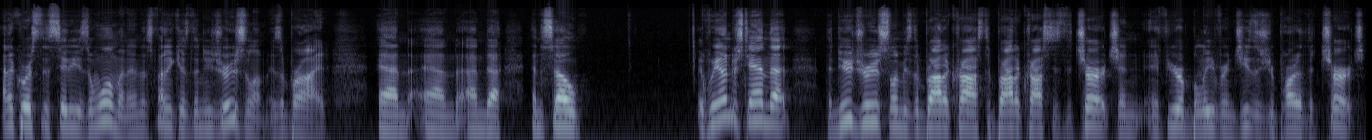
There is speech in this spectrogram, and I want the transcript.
And of course, the city is a woman, and it's funny because the New Jerusalem is a bride, and and and uh, and so if we understand that the New Jerusalem is the of Christ, the of Christ is the church, and if you're a believer in Jesus, you're part of the church.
